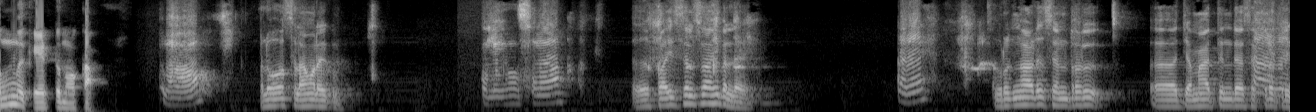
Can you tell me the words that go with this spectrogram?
ഒന്ന് കേട്ടു നോക്കാം. ഹലോ. ഹലോ അസ്സാം വലൈക്കും അസ്സലാം ഫൈസൽ സാഹിബ് അല്ലേ അതെ. കുറുങ്ങാട് സെൻട്രൽ ജമാഅത്തിന്റെ സെക്രട്ടറി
